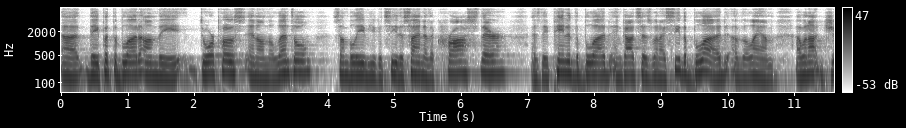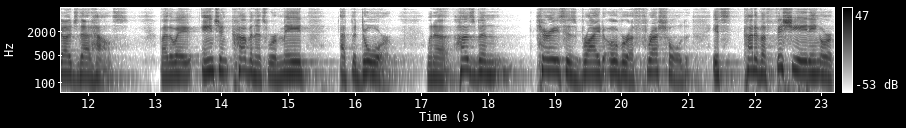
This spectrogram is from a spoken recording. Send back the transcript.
Uh, they put the blood on the doorpost and on the lintel. Some believe you could see the sign of the cross there as they painted the blood. And God says, When I see the blood of the Lamb, I will not judge that house. By the way, ancient covenants were made at the door. When a husband carries his bride over a threshold, it's kind of officiating or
